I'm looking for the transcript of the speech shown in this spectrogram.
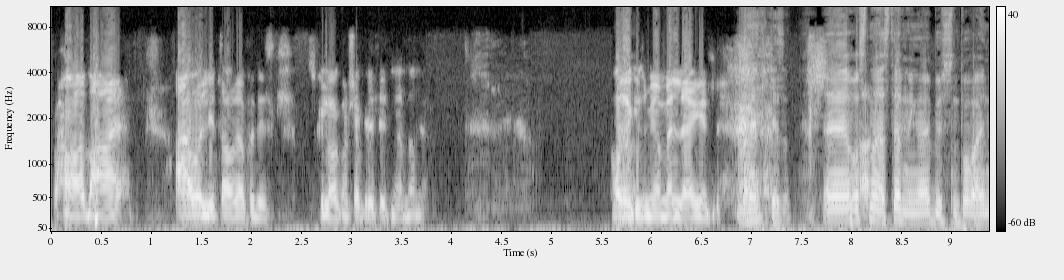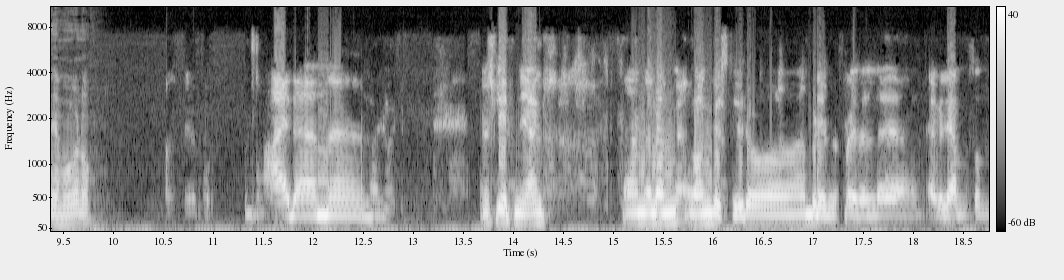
Ja, nei, jeg var litt av det faktisk. Skulle kanskje blitt litt mer, men hadde ikke så mye å melde, egentlig. Nei, ikke så. Eh, hvordan er stemninga i bussen på veien hjemover nå? Nei, det er en, eh, en sliten gjeng. En lang, lang busstur, og jeg blir, blir vel, jeg vil hjem sånn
